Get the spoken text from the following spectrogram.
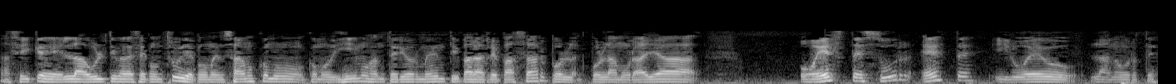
Así que es la última que se construye. Comenzamos, como, como dijimos anteriormente, y para repasar, por la, por la muralla oeste, sur, este y luego la norte.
